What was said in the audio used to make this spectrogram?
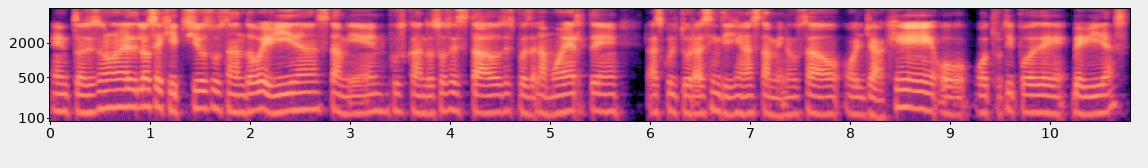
Entonces uno ve los egipcios usando bebidas también, buscando esos estados después de la muerte. Las culturas indígenas también han usado o el yagé o otro tipo de bebidas.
